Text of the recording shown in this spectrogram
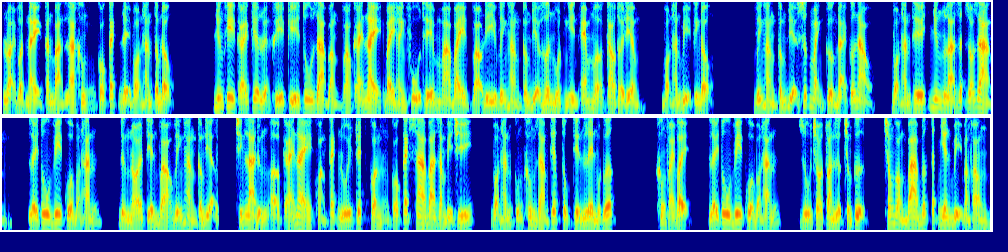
loại vật này căn bản là không có cách để bọn hắn tâm động. Nhưng khi cái kia luyện khí kỳ tu giả bằng vào cái này bay hành phù thế mà bay vào đi vĩnh hằng cấm địa hơn một nghìn m cao thời điểm, bọn hắn bị kinh động vĩnh hằng cấm địa sức mạnh cường đại cỡ nào, bọn hắn thế nhưng là rất rõ ràng, lấy tu vi của bọn hắn, đừng nói tiến vào vĩnh hằng cấm địa, chính là đứng ở cái này khoảng cách núi tuyết còn có cách xa ba dặm vị trí, bọn hắn cũng không dám tiếp tục tiến lên một bước. Không phải vậy, lấy tu vi của bọn hắn, dù cho toàn lực chống cự, trong vòng ba bước tất nhiên bị băng phong,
